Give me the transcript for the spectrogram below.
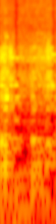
you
